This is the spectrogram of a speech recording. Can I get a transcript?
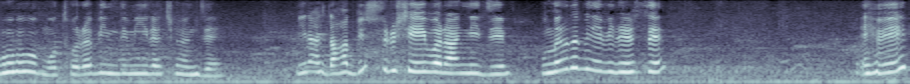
Oo motora bindi Miraç önce. Miraç daha bir sürü şey var anneciğim. Bunlara da binebilirsin. Evet.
